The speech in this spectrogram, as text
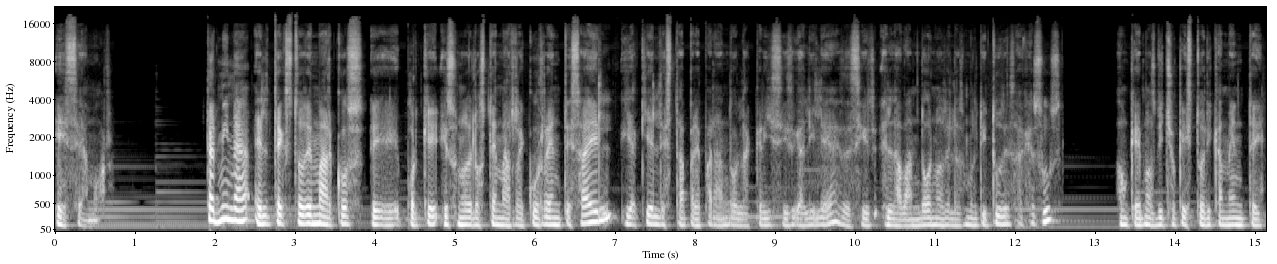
ese amor. Termina el texto de Marcos eh, porque es uno de los temas recurrentes a él y aquí él está preparando la crisis galilea, es decir, el abandono de las multitudes a Jesús, aunque hemos dicho que históricamente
